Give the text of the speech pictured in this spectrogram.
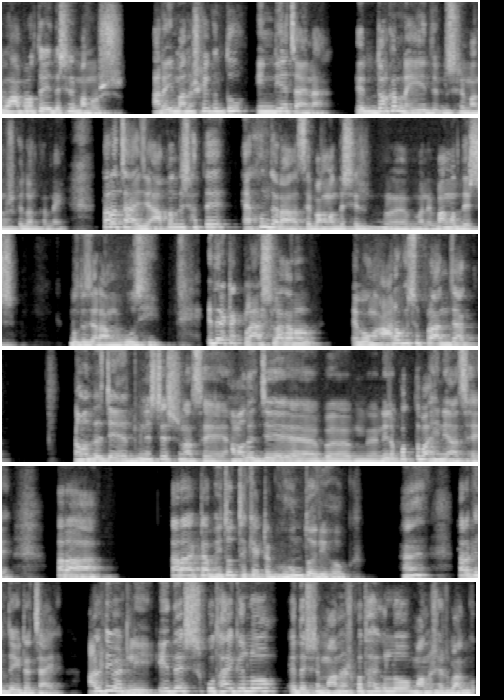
এবং আপনারা তো এই দেশের মানুষ। আর এই মানুষকে কিন্তু ইন্ডিয়া চায় না। এর দরকার নেই, এই দেশের মানুষকে দরকার নেই। তারা চায় যে আপনাদের সাথে এখন যারা আছে বাংলাদেশের মানে বাংলাদেশ বলতে যারা আমরা বুঝি, এদের একটা ক্লাস লাগানোর এবং আরও কিছু প্রাণ যাক। আমাদের যে অ্যাডমিনিস্ট্রেশন আছে, আমাদের যে নিরাপত্তা বাহিনী আছে তারা তারা একটা ভিতর থেকে একটা ঘুম তৈরি হোক হ্যাঁ? তারা কিন্তু এটা চায়। আলটিমেটলি এ দেশ কোথায় গেল? এদেশের মানুষ কোথায় গেল? মানুষের ভাগ্য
